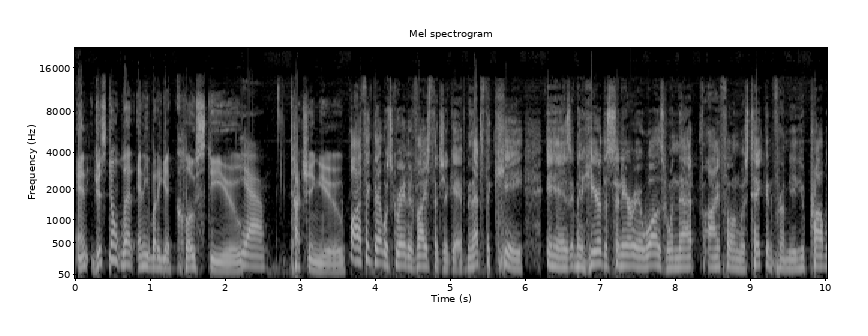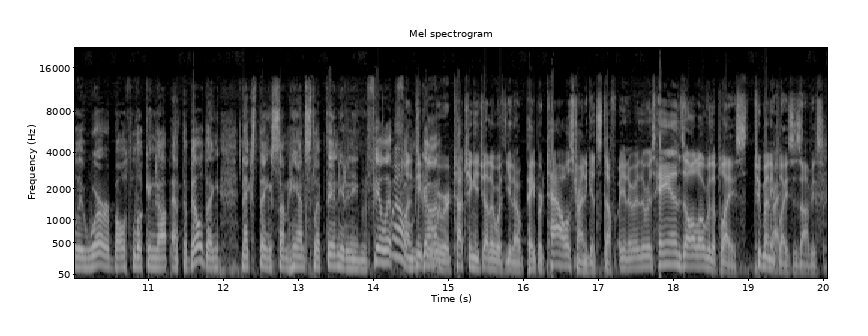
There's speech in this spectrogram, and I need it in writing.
And just don't let anybody get close to you Yeah. touching you. Well, I think that was great advice that you gave. I mean, that's the key. Is I mean, here the scenario was when that iPhone was taken from you, you probably were both looking up at the building. Next thing, some hand slipped in, you didn't even feel it. Well, and people gone. were touching each other with you know paper towels, trying to get stuff. You know, there was hands all over the place. Too many Right. places, obviously.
